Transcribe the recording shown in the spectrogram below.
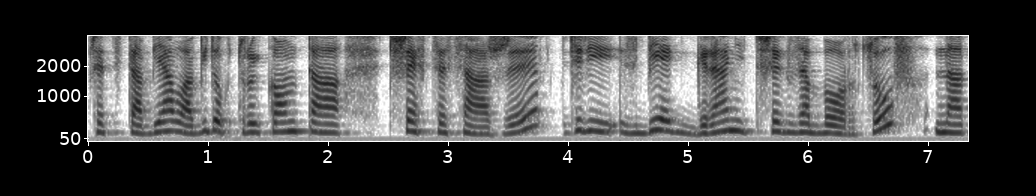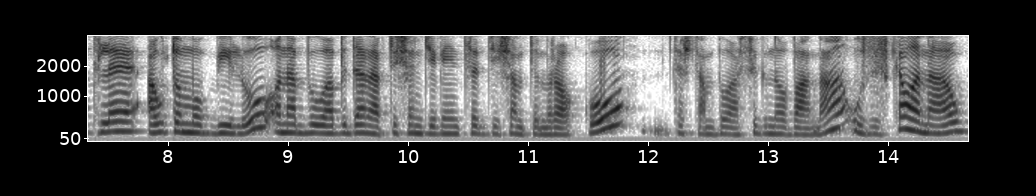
przedstawiała widok trójkąta trzech cesarzy, czyli zbieg granic trzech zaborców na tle automobilu. Ona była wydana w 1910 roku, też tam była sygnowana. Uzyskała na aukcji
